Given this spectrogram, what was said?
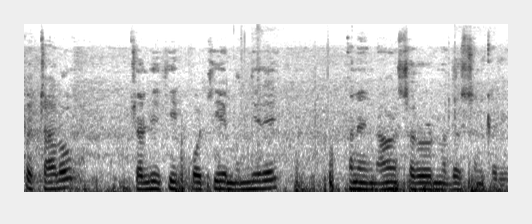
તો ચાલો જલ્દીથી પહોંચીએ મંદિરે અને નારાયણ સરોવરના દર્શન કરીએ.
